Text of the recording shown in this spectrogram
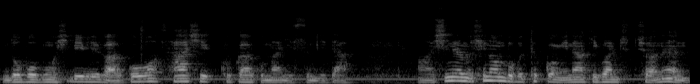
노부부 11가구, 49가구만 있습니다. 어, 신혼, 신혼부부 특공이나 기관 추천은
